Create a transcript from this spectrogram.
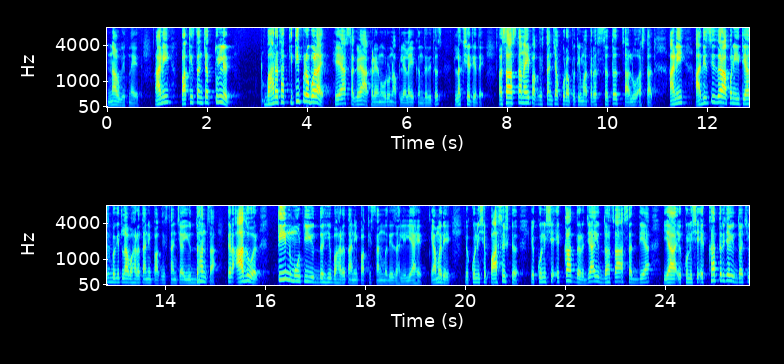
नाव घेत नाहीत. आणि पाकिस्तानच्या तुलनेत भारत हा किती प्रबळ आहे हे या सगळ्या आकड्यांवरून आपल्याला एकंदरीतच लक्षात येत आहे असं असतानाही पाकिस्तानच्या कुरापती मात्र सतत चालू असतात. आणि आधीची जर आपण इतिहास बघितला भारत आणि पाकिस्तानच्या युद्धांचा तर आजवर तीन मोठी युद्ध ही भारत आणि पाकिस्तानमध्ये झालेली आहेत. यामध्ये एकोणीसशे पासष्ट एकोणीसशे एकाहत्तर ज्या युद्धाचा सध्या या एकोणीसशे एकाहत्तरच्या युद्धाची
